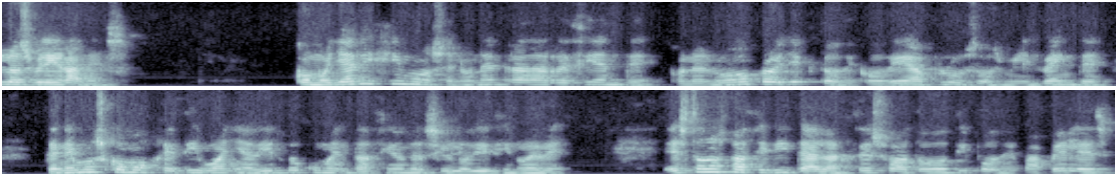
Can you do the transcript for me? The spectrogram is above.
Los briganes. Como ya dijimos en una entrada reciente, con el nuevo proyecto de Codea Plus 2020 tenemos como objetivo añadir documentación del siglo XIX. Esto nos facilita el acceso a todo tipo de papeles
